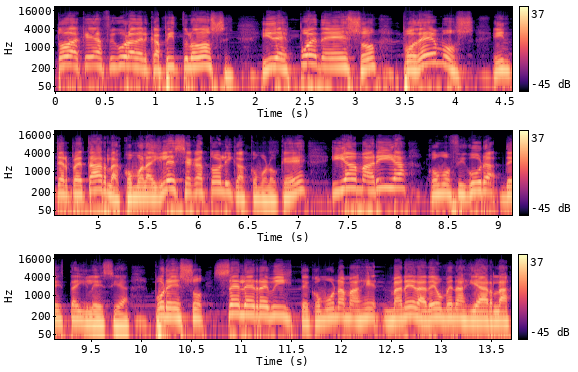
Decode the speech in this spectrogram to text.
toda aquella figura del capítulo 12. Y después de eso podemos interpretarla como la iglesia católica, como lo que es, y a María como figura de esta iglesia. Por eso se le reviste como una manera de homenajearla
